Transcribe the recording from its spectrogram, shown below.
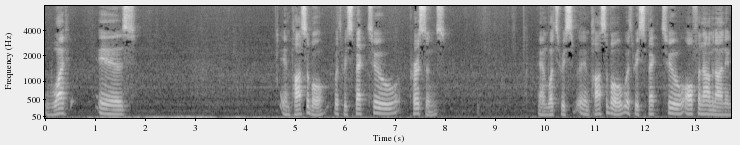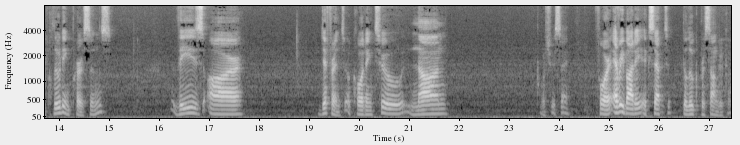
What is impossible with respect to persons and what's res- impossible with respect to all phenomenon, including persons, these are different according to non, what should we say? For everybody except Galuk Prasangika.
